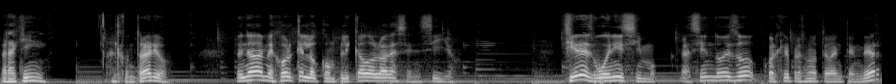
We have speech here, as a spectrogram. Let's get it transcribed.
¿para qué? Al contrario, no hay nada mejor que lo complicado lo hagas sencillo. Si eres buenísimo haciendo eso, cualquier persona te va a entender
